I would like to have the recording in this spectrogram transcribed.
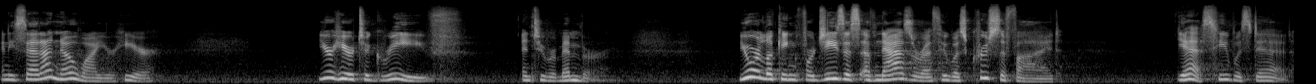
And he said, I know why you're here. You're here to grieve and to remember. You're looking for Jesus of Nazareth who was crucified. Yes, he was dead,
